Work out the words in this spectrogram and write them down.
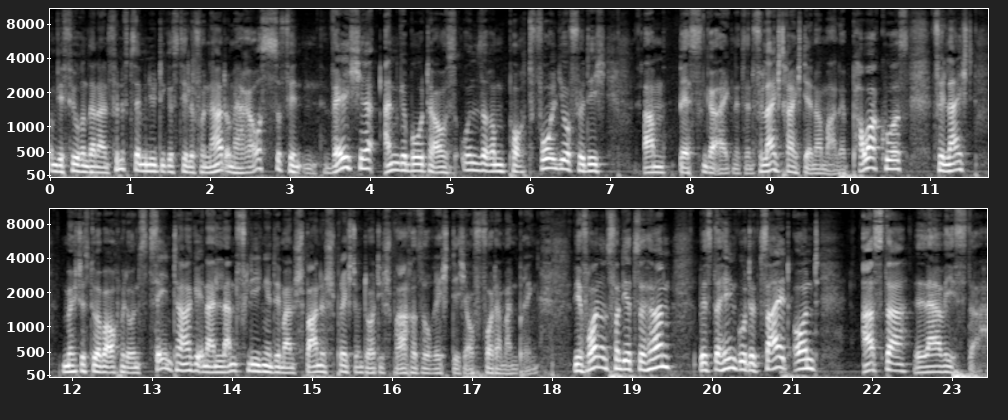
und wir führen dann ein 15-minütiges Telefonat, um herauszufinden, welche Angebote aus unserem Portfolio für dich am besten geeignet sind. Vielleicht reicht der normale Powerkurs, vielleicht möchtest du aber auch mit uns zehn Tage in ein Land fliegen, in dem man Spanisch spricht und dort die Sprache so richtig auf Vordermann bringen. Wir freuen uns von dir zu hören. Bis dahin gute Zeit und hasta la vista.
